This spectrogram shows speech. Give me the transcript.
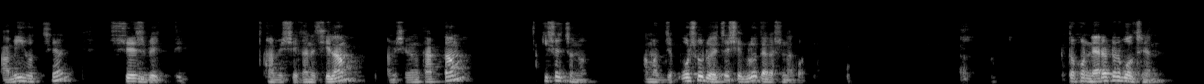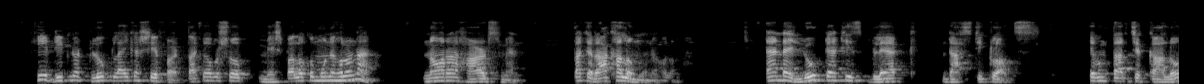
আমি হচ্ছে শেষ ব্যক্তি। আমি সেখানে ছিলাম, আমি সেখানে থাকতাম। কিসের জন্য? আমার যে পশু রয়েছে সেগুলো দেখাশোনা করতাম। তখন ন্যারেটর বলছেন he did not look like a shepherd তাকে অবশ্য মেষপালকও মনে হলো না। নর আ হার্টসম্যান। তাকে রাখালো মনে হলো না। And I looked at his black dusty clothes এবং তার যে কালো,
